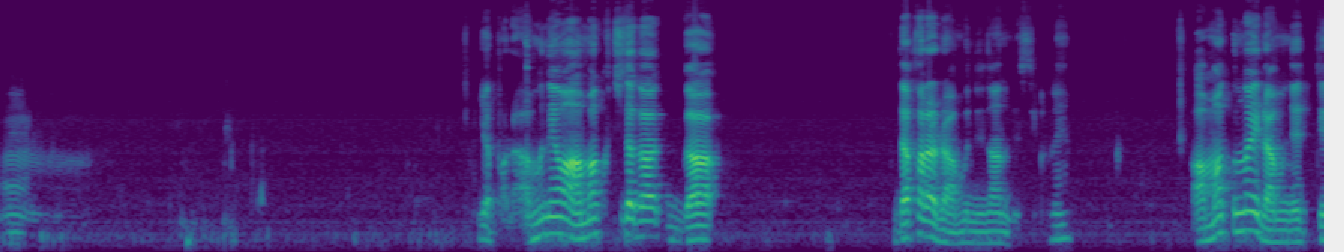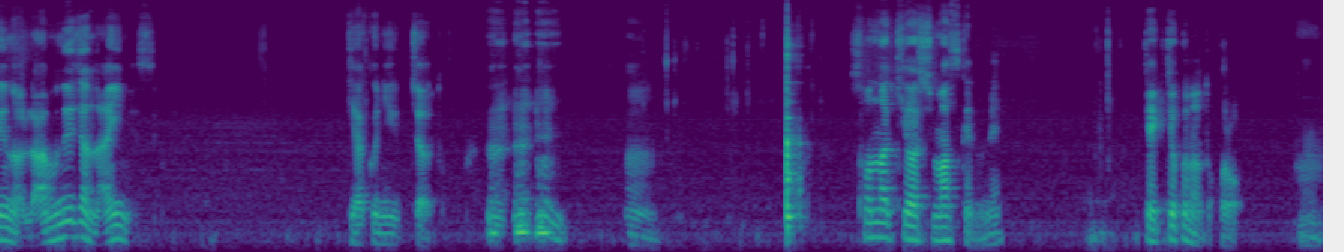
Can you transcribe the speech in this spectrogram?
うん。やっぱラムネは甘口だが、が、だからラムネなんですよね。甘くないラムネっていうのはラムネじゃないんですよ。逆に言っちゃうと。うん。そんな気はしますけどね。結局のところ。うん。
